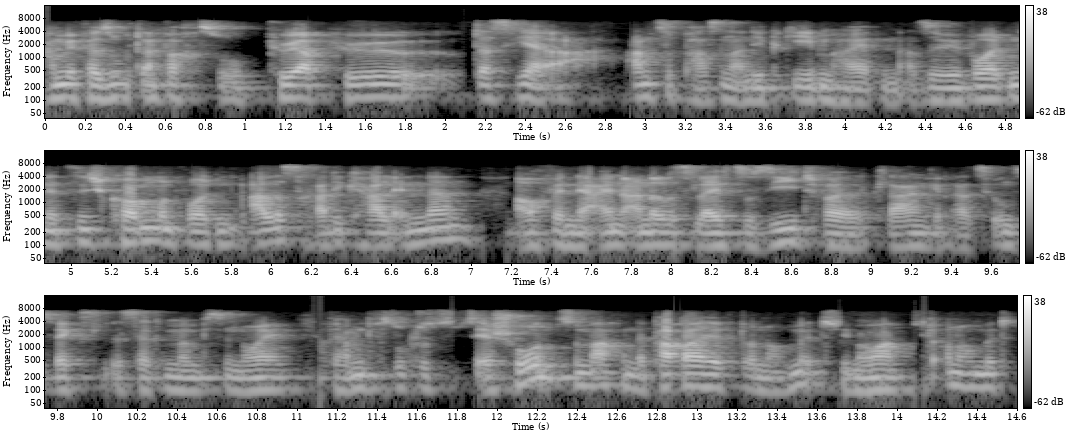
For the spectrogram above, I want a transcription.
haben wir versucht, einfach so peu à peu das hier anzupassen an die Begebenheiten. Also wir wollten jetzt nicht kommen und wollten alles radikal ändern, auch wenn der eine oder andere das vielleicht so sieht, weil klar, ein Generationswechsel ist halt immer ein bisschen neu. Wir haben versucht, das sehr schonend zu machen. Der Papa hilft auch noch mit, die Mama hilft auch noch mit.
